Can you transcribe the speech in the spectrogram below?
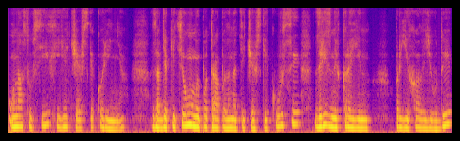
У нас у всіх є чешське коріння. Завдяки цьому ми потрапили на ці чешські курси з різних країн. Приїхали люди.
